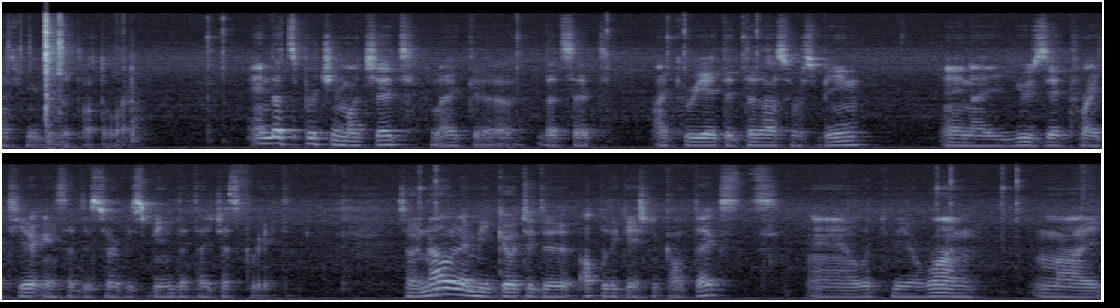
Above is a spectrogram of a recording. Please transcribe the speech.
Let me get it out of the way. And that's pretty much it. Like uh, that's it. I created the data source bean and I use it right here inside the service bean that I just created. So now let me go to the application context and let me run my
